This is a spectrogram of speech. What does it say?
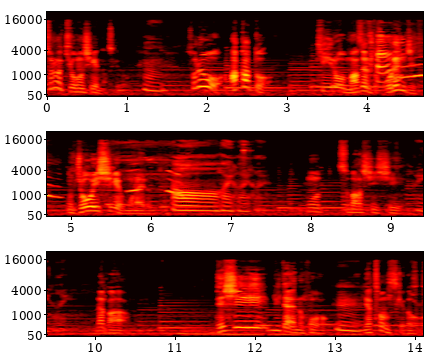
それが基本資源なんですけどうん。それを赤と黄色を混ぜるとオレンジの上位資源をもらえる。んでああはいはいはい。もう素晴らしいしはいはい。なんか弟子みたいのをうん。雇うんですけど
